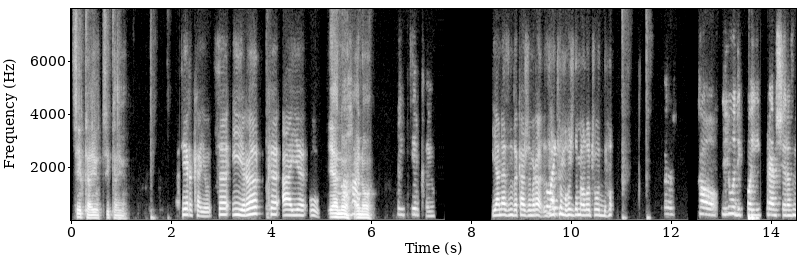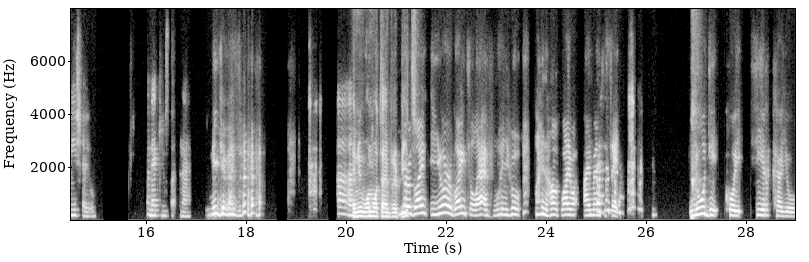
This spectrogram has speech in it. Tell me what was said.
Cirkaju, cirkaju. Cirkaju. C-I-R-K-A-J-U. Yeah, no, Aha. I know. Koji cirkaju. Ja ne znam da kažem R, zato možda malo čudno. Kao ljudi koji previše razmišljaju o nekim stvarima. Ne. Nigdje veze. A, Can you one more time repeat? You're going, you're going to laugh when you find out what I meant to say. Ljudi koji cirkaju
